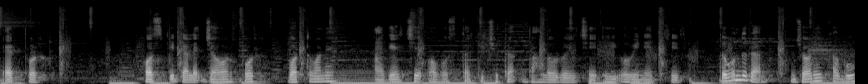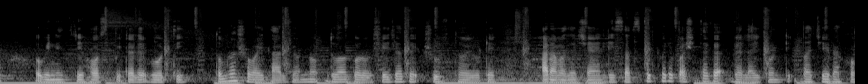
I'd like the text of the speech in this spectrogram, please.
এরপর হসপিটালে যাওয়ার পর বর্তমানে আগের চেয়ে অবস্থা কিছুটা ভালো রয়েছে এই অভিনেত্রীর। তো বন্ধুরা, জ্বরে কাবু অভিনেত্রী হসপিটালে ভর্তি। তোমরা সবাই তার জন্য দোয়া করো, সে যাতে সুস্থ হয়ে ওঠে। আর আমাদের চ্যানেলটি সাবস্ক্রাইব করে পাশে থাকা বেল আইকনটি বাজিয়ে রাখো।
